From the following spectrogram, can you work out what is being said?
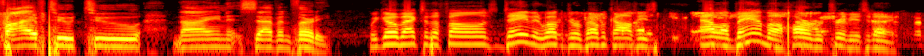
522 9730. We go back to the phones. David, welcome to Republic Coffee's Alabama Harvard trivia today. Do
